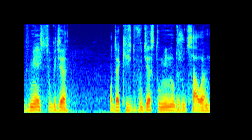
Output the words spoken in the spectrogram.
W miejscu, gdzie od jakichś 20 minut rzucałem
